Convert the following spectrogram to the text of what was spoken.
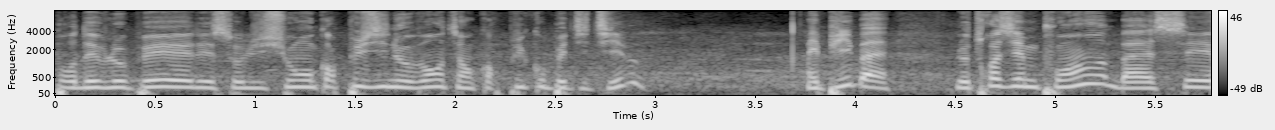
pour développer des solutions encore plus innovantes et encore plus compétitives. Et puis, bah, le troisième point, bah, c'est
